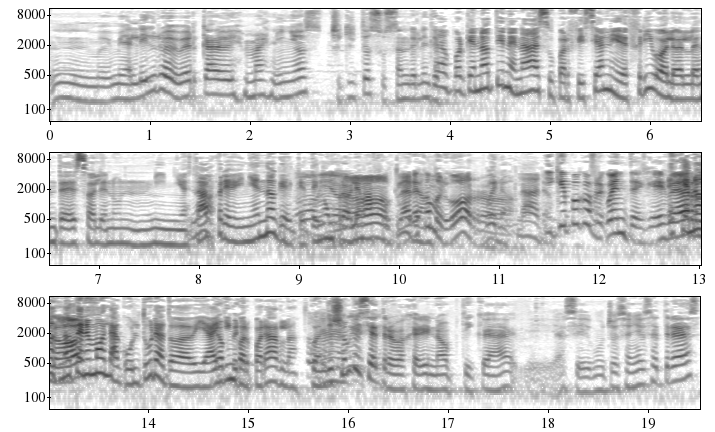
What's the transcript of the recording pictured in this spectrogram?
mm, me alegro de ver cada vez más niños chiquitos usando lentes. Claro, porque no tiene nada de superficial ni de frívolo el lente de sol en un niño. Estás No. previniendo que, que tenga un problema No, futuro. claro, es como el gorro. Bueno, Claro. Y qué poco frecuente que es, Es que no, tenemos la cultura todavía, hay No, que incorporarla. Cuando yo empecé a trabajar en óptica, eh, hace muchos años atrás,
